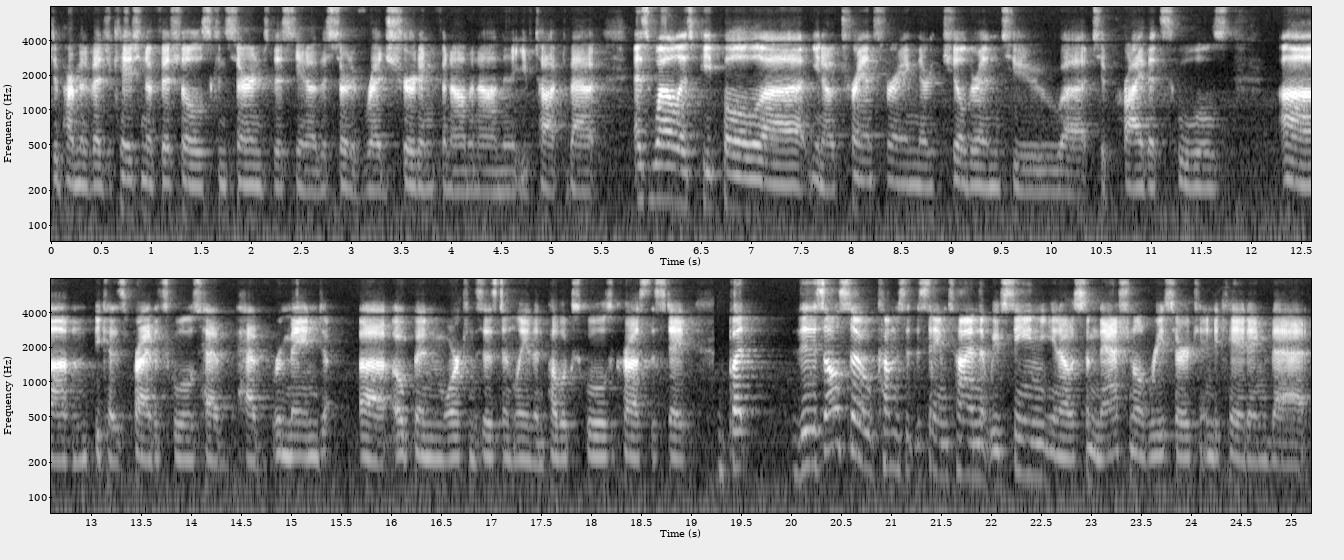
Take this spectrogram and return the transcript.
Department of Education officials concerned this you know this sort of red shirting phenomenon that you've talked about, as well as people uh, you know transferring their children to uh, to private schools um, because private schools have have remained uh, open more consistently than public schools across the state, but this also comes at the same time that we've seen, you know, some national research indicating that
